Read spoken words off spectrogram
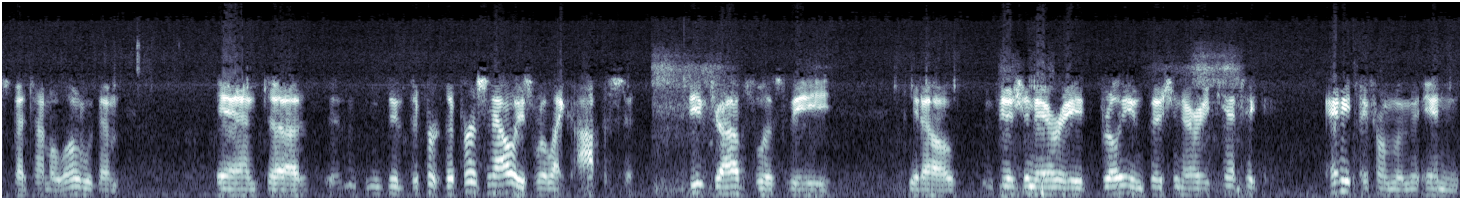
spent time alone with him and uh, the, the, the personalities were like opposite. Steve Jobs was the, you know, visionary, brilliant visionary. Can't take anything from him in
